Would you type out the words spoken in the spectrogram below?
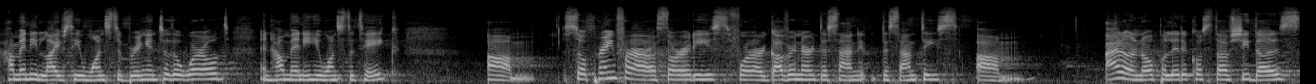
how many lives He wants to bring into the world and how many He wants to take. Um, so praying for our authorities, for our governor DeSan- DeSantis. Um, I don't know political stuff she does,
